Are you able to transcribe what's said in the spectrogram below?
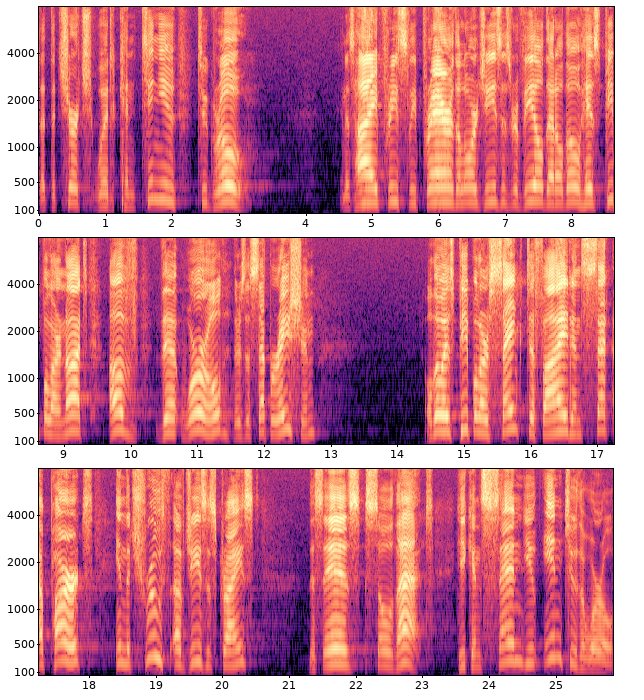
that the church would continue to grow. In his high priestly prayer, the Lord Jesus revealed that although his people are not of the world, there's a separation Although his people are sanctified and set apart in the truth of Jesus Christ, this is so that he can send you into the world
